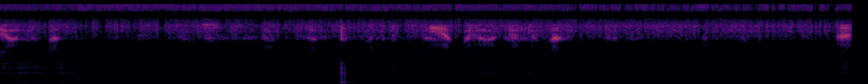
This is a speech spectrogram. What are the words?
Где у них база? Не, я понял, а где у них база? А?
